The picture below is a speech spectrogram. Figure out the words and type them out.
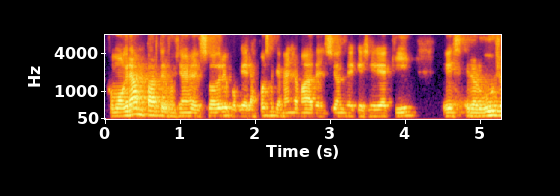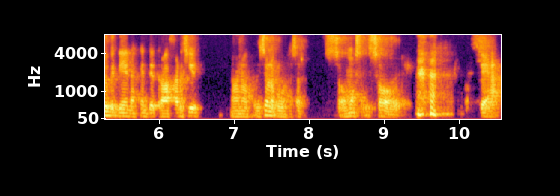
como gran parte de los funcionarios del SODRE, porque las cosas que me han llamado la atención desde que llegué aquí es el orgullo que tiene la gente de trabajar, decir, no, no, eso no lo podemos hacer, somos el SODRE. o sea,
